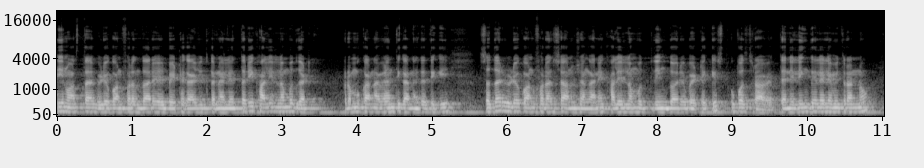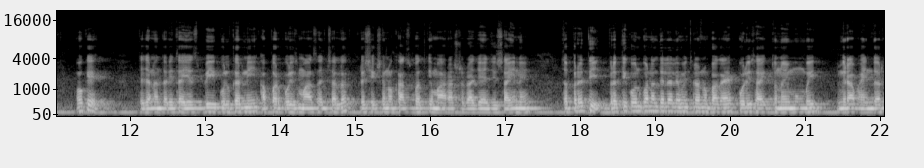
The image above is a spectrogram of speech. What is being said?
तीन वाजता व्हिडिओ कॉन्फरन्सद्वारे बैठक आयोजित करण्यात आली. तरी खालील नमूद घट प्रमुखांना विनंती करण्यात येते की सदर व्हिडिओ कॉन्फरन्सच्या अनुषंगाने खालील नमूद लिंकद्वारे बैठकीस उपस्थित राहावे. त्यांनी लिंक दिलेले मित्रांनो ओके. त्याच्यानंतर इथं S B Kulkarni upper police महासंचालक प्रशिक्षण व खासपद की महाराष्ट्र राज्य यांची साईन आहे. तर प्रति प्रति कोण कोणाला दिलेलं मित्रांनो? बघा आहे पोलीस आयुक्त नवी मुंबई मीरा भाईंदर.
